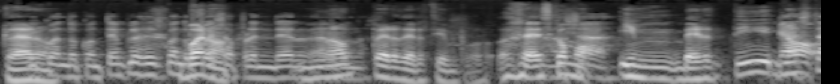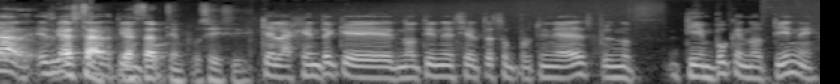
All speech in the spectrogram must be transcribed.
Claro. Y cuando contemplas es cuando bueno, puedes aprender. no algunas- perder tiempo. O sea, es O como sea, invertir... no, gastar, es gastar Gastar tiempo. tiempo, sí, sí. Que la gente que no tiene ciertas oportunidades, pues no, tiempo que no tiene.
